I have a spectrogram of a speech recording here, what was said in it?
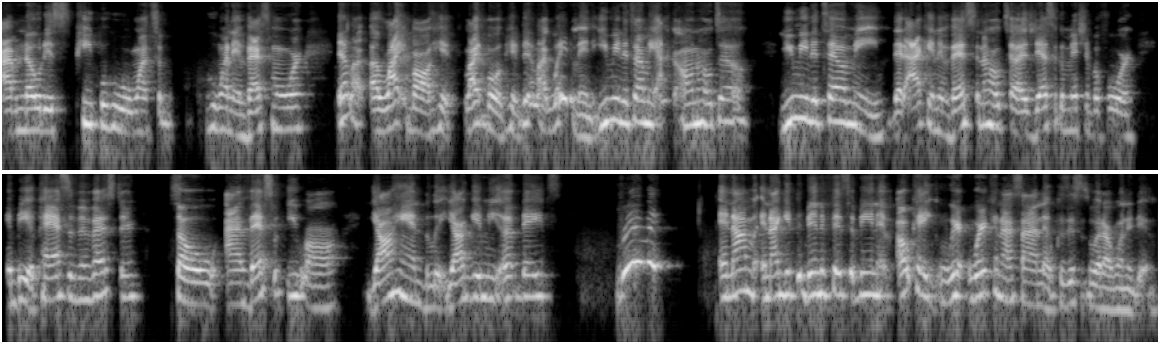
I've noticed people who want to who want to invest more, they're like a light bulb hit light bulb hit. They're like, wait a minute, you mean to tell me I can own a hotel? You mean to tell me that I can invest in a hotel, as Jessica mentioned before, and be a passive investor? So I invest with you all. Y'all handle it. Y'all give me updates. Really? And I'm and I get the benefits of being okay. Where where can I sign up? Because this is what I want to do.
